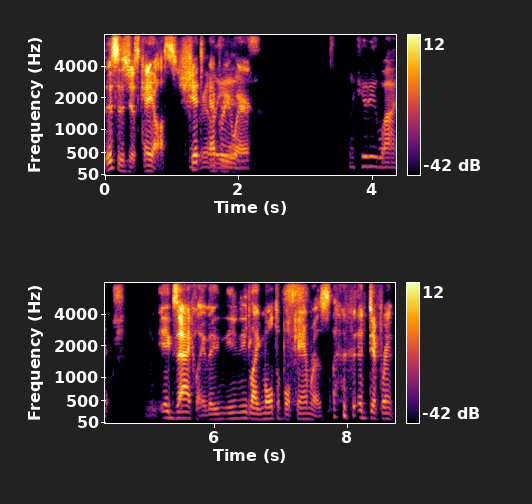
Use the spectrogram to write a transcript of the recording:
This is just chaos. Shit really everywhere. is. Like who do you watch? Exactly. They you need like multiple cameras, different,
